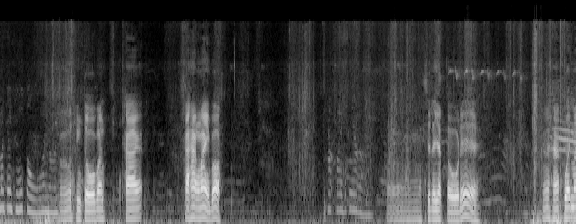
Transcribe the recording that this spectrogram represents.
มันจนถึงโตมันเลยเออถึงโตมันคาคาห่างไหมบ่หักไปทุกอย่างอ่าสิได้อยากโตเด้อ่าหากล้วยไหม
